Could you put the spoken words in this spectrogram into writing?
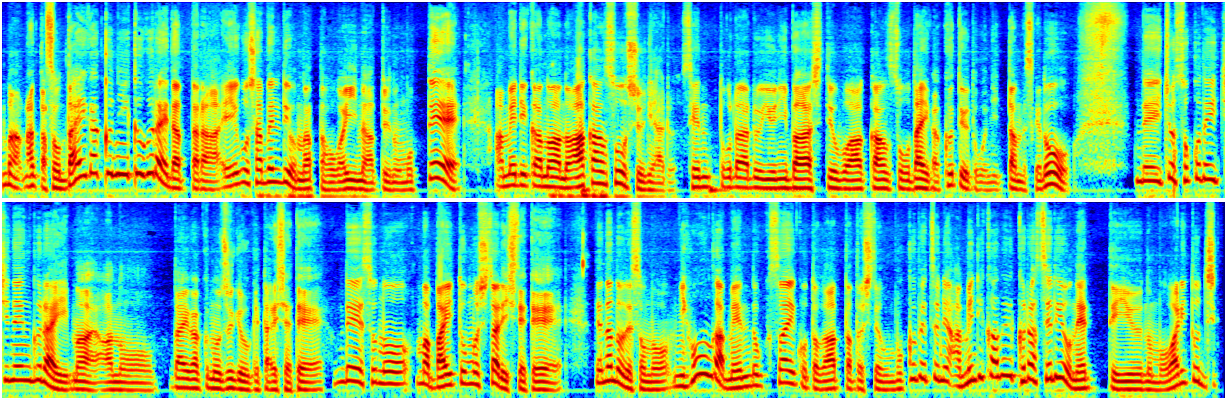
まあなんかその大学に行くぐらいだったら英語喋れるようになった方がいいなっていうのを思って、アメリカのあのアーカンソー州にある Central University of Arkansas 大学というところに行ったんですけど、で、一応そこで1年ぐらい、まあ、あの、大学の授業を受けたりしてて、で、その、まあ、バイトもしたりしてて、で、なので、その、日本がめんどくさいことがあったとしても、僕別にアメリカで暮らせるよねっていうのも割と実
